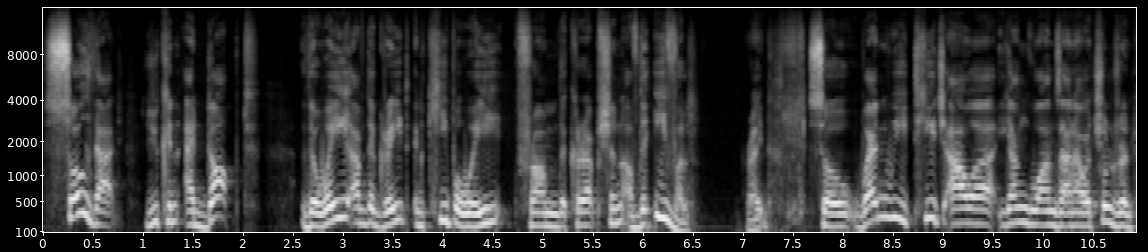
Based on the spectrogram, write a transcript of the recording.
so that you can adopt the way of the great and keep away from the corruption of the evil. Right? So when we teach our young ones and our children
